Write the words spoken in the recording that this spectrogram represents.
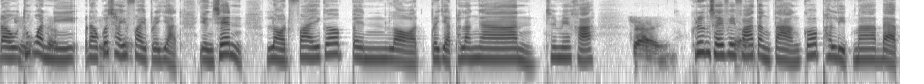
เราทุกวันนี้เราก็ใช้ไฟประหยัด อย่างเช่น หลอดไฟก็เป็นหลอดประหยัดพลังงานใช่ไหมคะ ใช่ เครื่องใช้ไฟฟ้าใช่ต่างๆ ก็ผลิตมาแบบ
